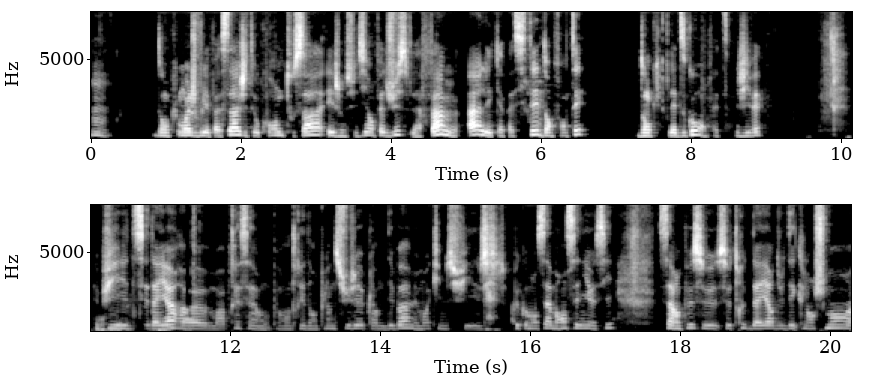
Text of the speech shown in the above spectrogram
Hmm. Donc moi, je voulais pas ça, j'étais au courant de tout ça, et je me suis dit, en fait, juste, la femme a les capacités d'enfanter. Donc, let's go, en fait, j'y vais. Et puis, c'est d'ailleurs, bon après ça, on peut rentrer dans plein de sujets, plein de débats, mais moi qui me suis j'ai un peu commencé à me renseigner aussi. C'est un peu ce truc d'ailleurs du déclenchement,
